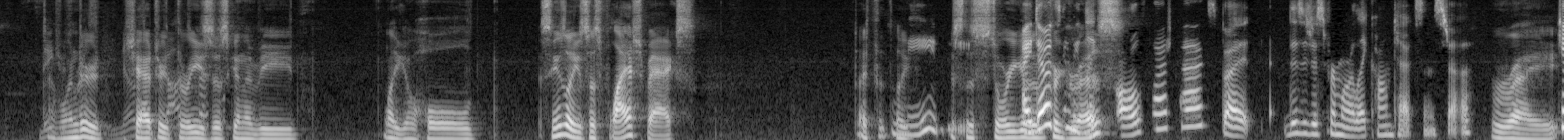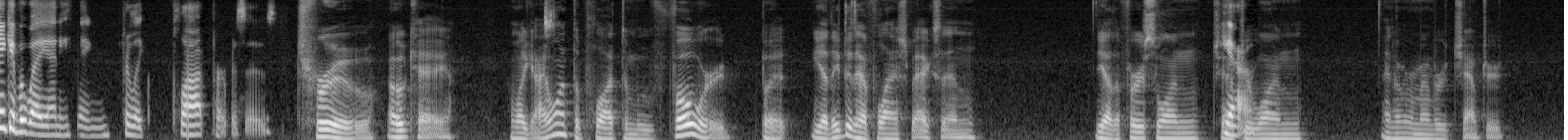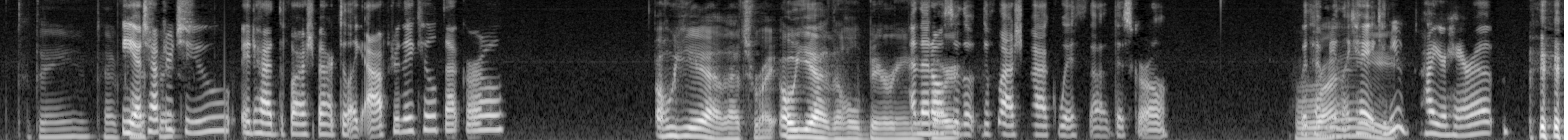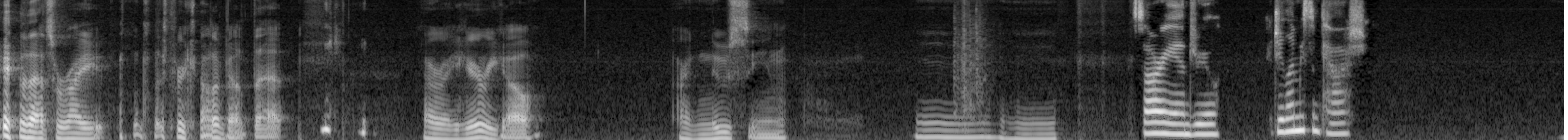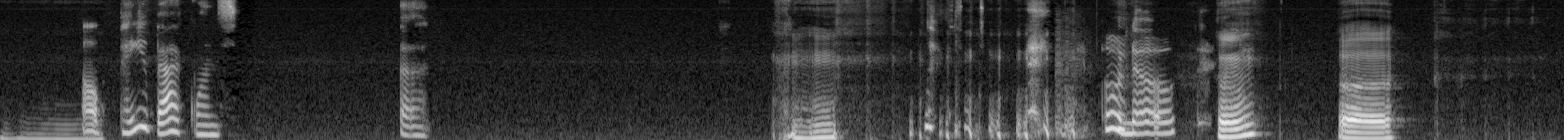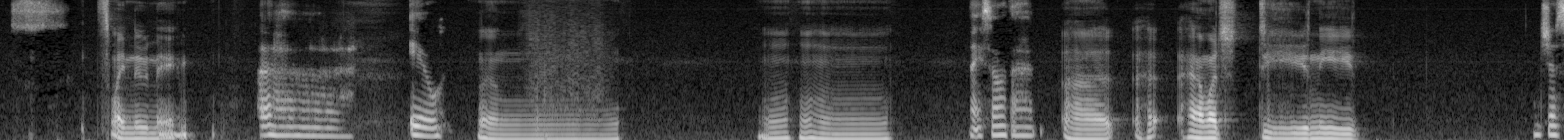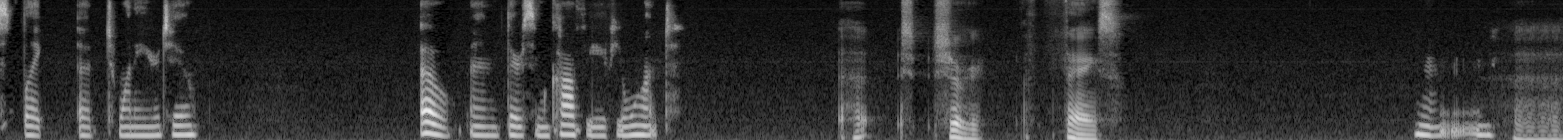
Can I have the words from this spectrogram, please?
I wonder chapter three is just gonna be like a whole. Seems like it's just flashbacks. I th- like Maybe. is the story I gonna doubt it's gonna be like progress? all flashbacks, but this is just for more like context and stuff. right. Can't give away anything for like plot purposes. True. Okay. I'm like, I want the plot to move forward, but yeah, they did have flashbacks in. Yeah, the first one, chapter Yeah. one. I don't remember chapter. Did they have? Yeah, chapter two, it had the flashback to like after they killed that girl, Oh yeah, that's right. Oh yeah, the whole burying. and then also the the flashback with uh, this girl with him being like, "Hey, can you tie your hair up?" That's right. I forgot about that. All right, here we go. Our new scene. Mhm. Sorry, Andrew. You lend me some cash? I'll pay you back once. Uh, oh no. Huh? Uh. It's my new name. Uh, ew. Um. I saw that. Uh, h- how much do you need? Just like a 20 or two. Oh, and there's some coffee if you want. Sh- sure. Thanks. Hmm. Hmm.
